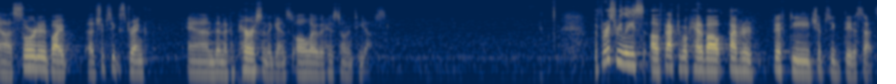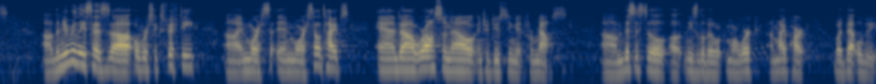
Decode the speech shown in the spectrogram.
uh, sorted by uh, ChIP-seq strength and then a comparison against all other histone and TFs. The first release of FactorBook had about 550 ChIP-seq data sets. Uh, the new release has uh, over 650 uh, in, more, in more cell types, and uh, we're also now introducing it for mouse. Um, this is still uh, needs a little bit more work on my part, but that will be,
